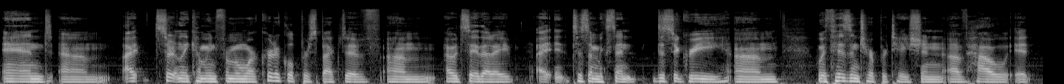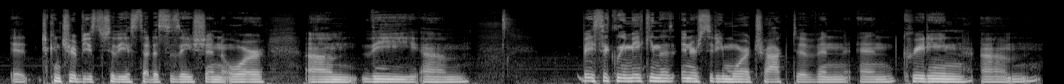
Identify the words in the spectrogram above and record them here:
And um, I certainly coming from a more critical perspective, um, I would say that I, I, to some extent, disagree um, with his interpretation of how it it contributes to the aestheticization or um, the um, basically making the inner city more attractive and and creating um,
